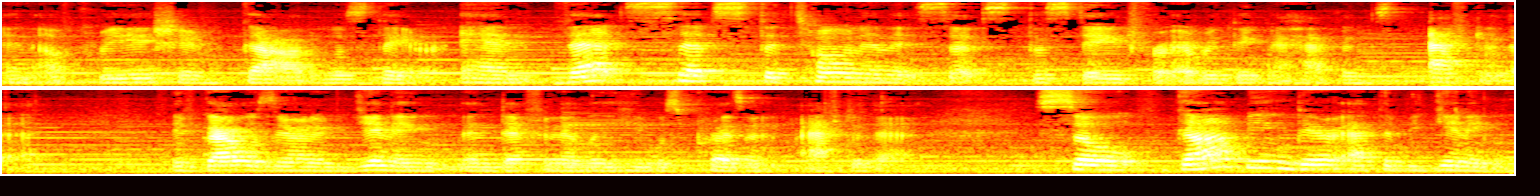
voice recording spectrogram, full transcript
and of creation, God was there. And that sets the tone and it sets the stage for everything that happens after that. If God was there in the beginning, then definitely he was present after that. So God being there at the beginning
